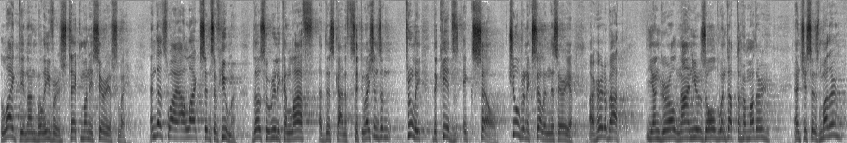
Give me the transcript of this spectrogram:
like the non-believers, take money seriously. And that's why I like sense of humor. Those who really can laugh at this kind of situations, and truly, the kids excel. Children excel in this area. I heard about the young girl, nine years old, went up to her mother, and she says, Mother,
